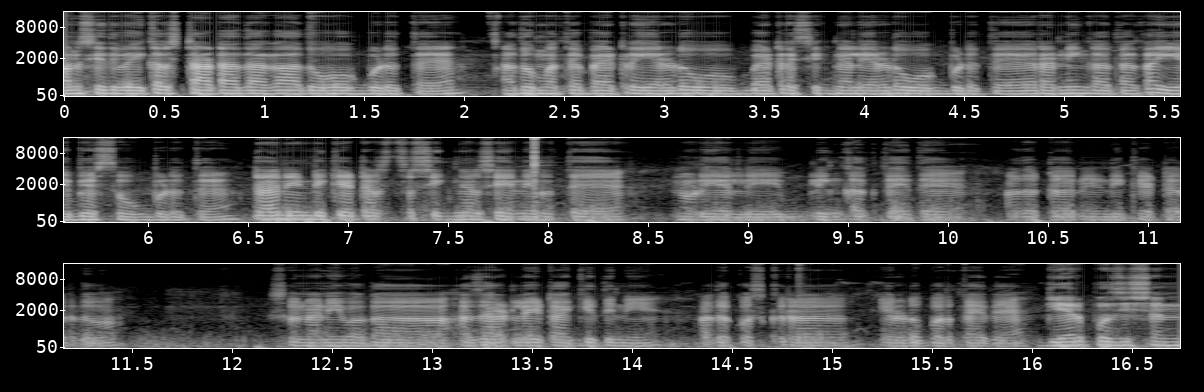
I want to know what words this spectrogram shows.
ಒನ್ಸ್ ಇದು ವೆಹಿಕಲ್ ಸ್ಟಾರ್ಟ್ ಆದಾಗ ಅದು ಹೋಗ್ಬಿಡುತ್ತೆ. ಅದು ಮತ್ತೆ ಬ್ಯಾಟ್ರಿ ಎರಡು ಬ್ಯಾಟ್ರಿ ಸಿಗ್ನಲ್ ಎರಡು ಹೋಗ್ಬಿಡುತ್ತೆ. ರನ್ನಿಂಗ್ ಆದಾಗ ಎ ಬಿ ಎಸ್ ಹೋಗ್ಬಿಡುತ್ತೆ. ಟರ್ನ್ ಇಂಡಿಕೇಟರ್ಸ್ ಸಿಗ್ನಲ್ಸ್ ಏನಿರುತ್ತೆ? ನೋಡಿ, ಅಲ್ಲಿ ಬ್ಲಿಂಕ್ ಆಗ್ತಾ ಇದೆ. ಅದು ಟರ್ನ್ ಇಂಡಿಕೇಟರ್ದು ಸೊ ನಾನು ಇವಾಗ ಹಜಾರ್ಡ್ ಲೈಟ್ ಹಾಕಿದ್ದೀನಿ. ಅದಕ್ಕೋಸ್ಕರ ಎರಡು ಬರ್ತಾ ಇದೆ. ಗೇರ್ ಪೊಸಿಷನ್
